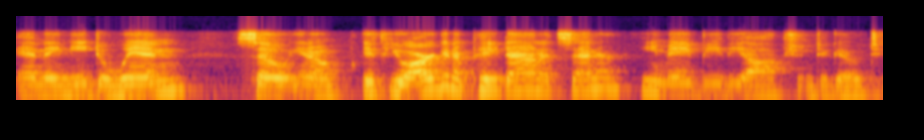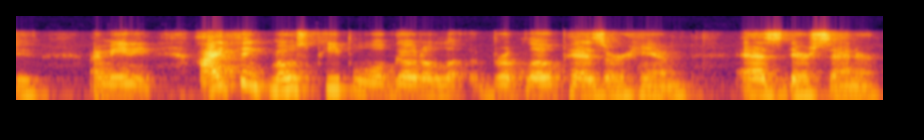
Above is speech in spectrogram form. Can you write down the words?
and they need to win. So, you know, if you are going to pay down at center, he may be the option to go to. I mean, I think most people will go to Brook Lopez or him as their center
